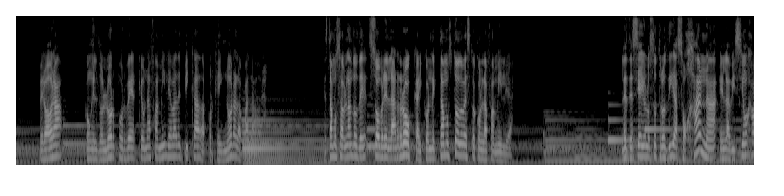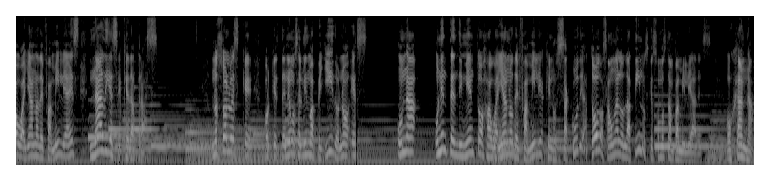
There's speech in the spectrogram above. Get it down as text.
pero ahora con el dolor por ver que una familia va de picada porque ignora la palabra. Estamos hablando de sobre la roca y conectamos todo esto con la familia. Les decía yo los otros días, Ohana en la visión hawaiana de familia es nadie se queda atrás. No solo es que porque tenemos el mismo apellido, no, es una, un entendimiento hawaiano de familia que nos sacude a todos, aún a los latinos que somos tan familiares. Ohana,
